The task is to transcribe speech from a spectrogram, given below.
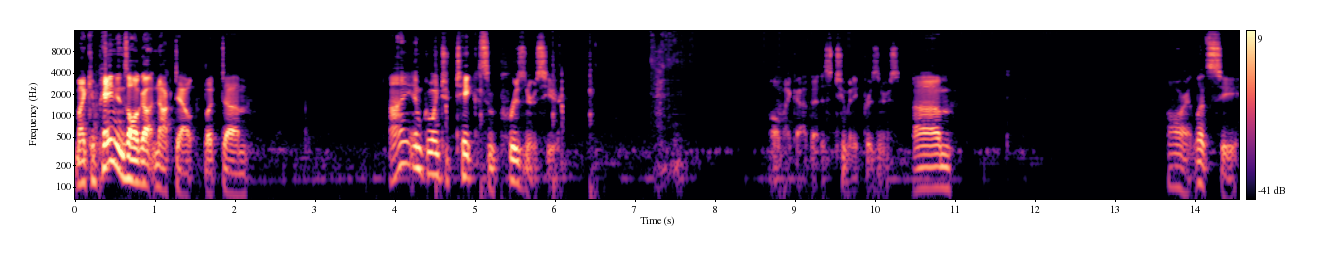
My companions all got knocked out, but um, I am going to take some prisoners here. Oh my god, that is too many prisoners. Um, all right, let's see.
